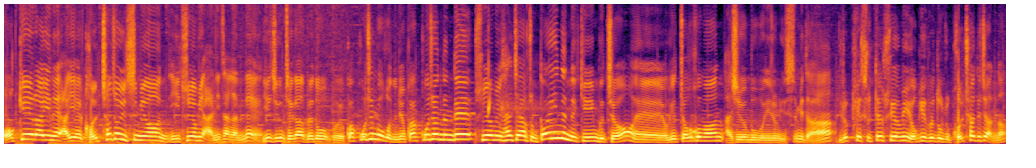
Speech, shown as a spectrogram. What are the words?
어깨 라인에 아예 걸쳐져 있으면 이 수염이 안 이상한데 이게 지금 제가 그래도 어, 꽉 꽂은 거거든요 꽉 꽂았는데 수염이 살짝 좀 떠있는 느낌 그쵸? 예, 여기 조금은 아쉬운 부분이 좀 있습니다. 이렇게 했을 때 수염이 여기에 그래도 좀 걸쳐야 되지 않나?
